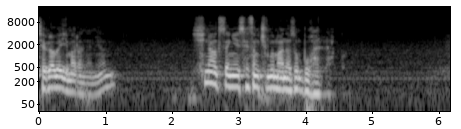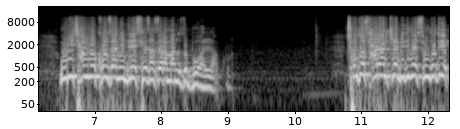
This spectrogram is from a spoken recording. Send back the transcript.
제가 왜 이 말하냐면 신학생이 세상 친구 만나서 뭐 하려고? 우리 장로 권사님들이 세상 사람 만나서 뭐 하려고? 저도 사랑케 믿음의 성도들이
